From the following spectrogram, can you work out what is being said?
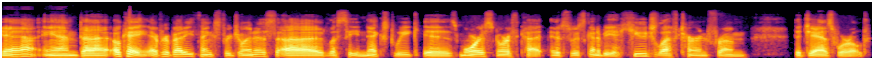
Yeah, and uh, okay, everybody, thanks for joining us. Uh, let's see, next week is Morris Northcutt. It's, it's going to be a huge left turn from the jazz world.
